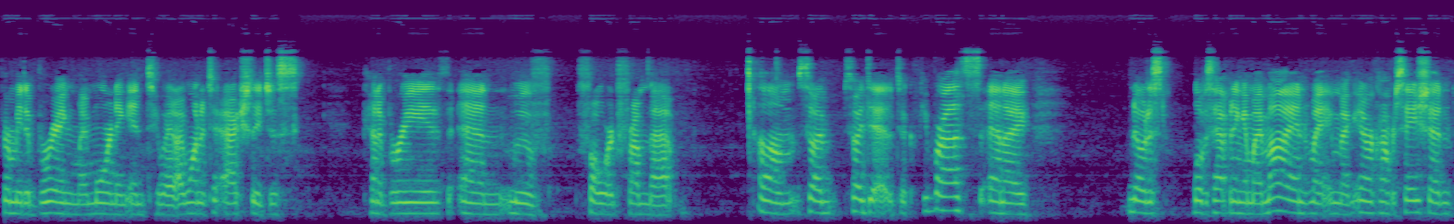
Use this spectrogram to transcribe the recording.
for me to bring my morning into it. I wanted to actually just kind of breathe and move forward from that. Um, so I so I did. I took a few breaths and I noticed what was happening in my mind, my, my inner conversation,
